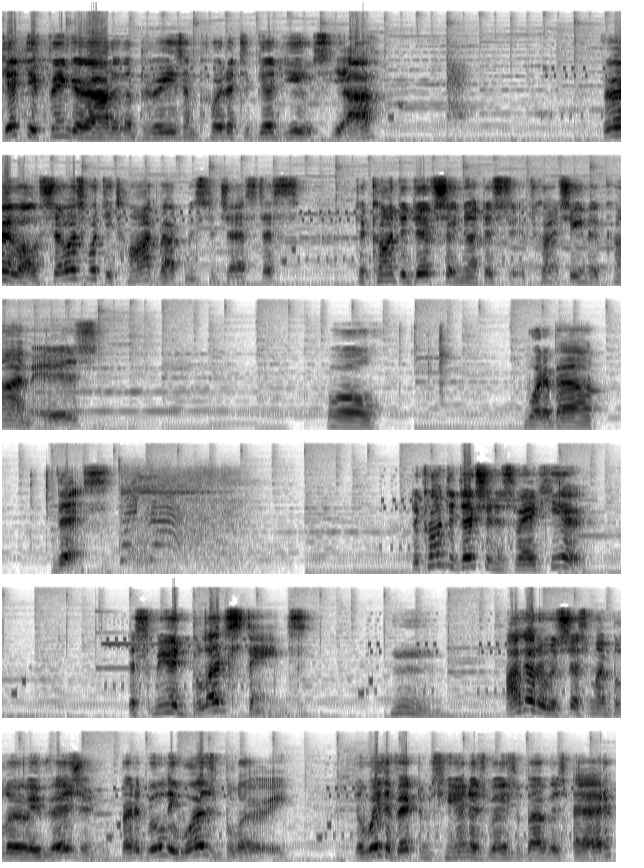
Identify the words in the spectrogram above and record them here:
Get your finger out of the breeze and put it to good use, yeah? Very well, show us what you talk about, Mr. Justice. The contradiction that the scene of crime is... Well, what about this? The contradiction is right here. The smeared bloodstains. Hmm. I thought it was just my blurry vision, but it really was blurry. The way the victim's hand is raised above his head,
